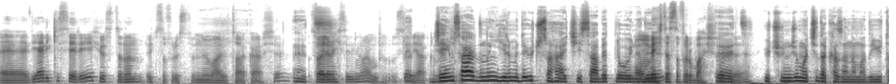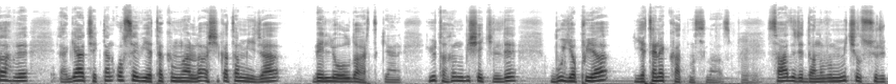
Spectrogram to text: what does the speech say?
Ee, diğer iki seri Houston'ın 3-0 üstünlüğü var Utah'a karşı. Evet. Söylemek istediğin var mı bu seri hakkında? James Harden'ın 20'de 3 saha içi isabetle oynadığı 15'te 0 başladı. Evet. Üçüncü maçı da kazanamadı Utah ve gerçekten o seviye takımlarla aşık atamayacağı belli oldu artık yani. Utah'ın bir şekilde bu yapıya yetenek katması lazım. Hı hı. Sadece Donovan Mitchell sürük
